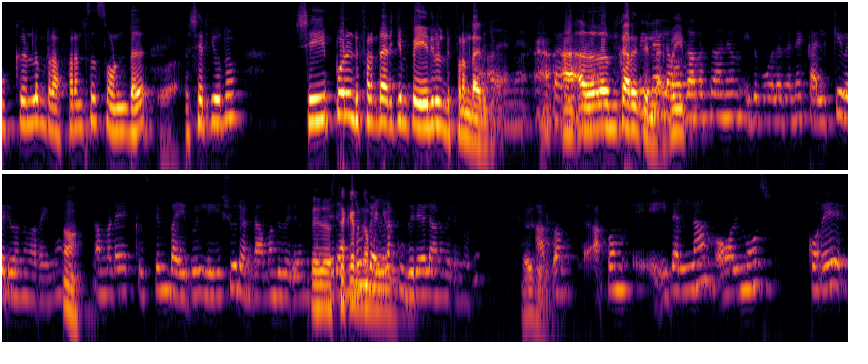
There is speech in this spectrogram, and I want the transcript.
ബുക്കുകളിലും റെഫറൻസസ് ഉണ്ട്. പക്ഷെ എനിക്ക് തോന്നുന്നു ഷേപ്പുകൾ ഡിഫറെന്റ് ആയിരിക്കും പേരുകൾ ഡിഫറെന്റ് ആയിരിക്കും. അത് നമുക്കറിയത്തില്ല ലോകാവസാനം ഇതുപോലെ തന്നെ കൽക്കി വരുമെന്ന് പറയുന്നു. നമ്മുടെ ക്രിസ്ത്യൻ ബൈബിളിൽ യേശു രണ്ടാമത് വരുമെന്ന് വെള്ള കുതിരയിലാണ് വരുന്നത്. അപ്പം അപ്പം ഇതെല്ലാം ഓൾമോസ്റ്റ് കുറെ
